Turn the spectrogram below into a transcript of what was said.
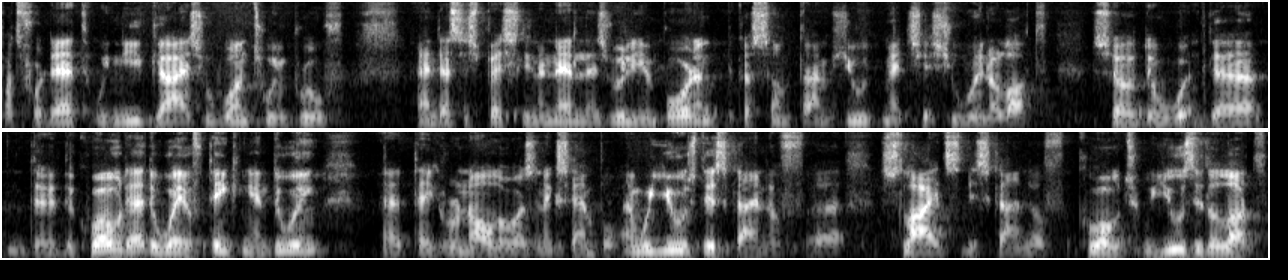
But for that, we need guys who want to improve. And that's especially in the Netherlands really important because sometimes youth matches you win a lot. So the the the, the quote, eh, the way of thinking and doing, uh, take Ronaldo as an example. And we use this kind of uh, slides, this kind of quotes. We use it a lot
